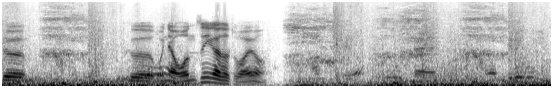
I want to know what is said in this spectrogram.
그 그 뭐냐 원숭이가 더 좋아요 아 그래요? 네아 드래곤이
